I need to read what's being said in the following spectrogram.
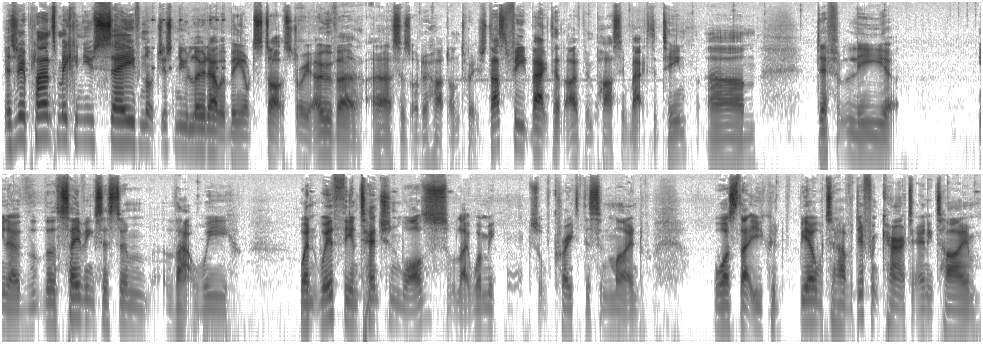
Is there any plan to make a new save, not just new loadout, but being able to start the story over? Uh, says Otto Hut on Twitch. That's feedback that I've been passing back to the team. Um, definitely, you know, the, the saving system that we went with, the intention was, like when we sort of created this in mind, was that you could be able to have a different character any time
